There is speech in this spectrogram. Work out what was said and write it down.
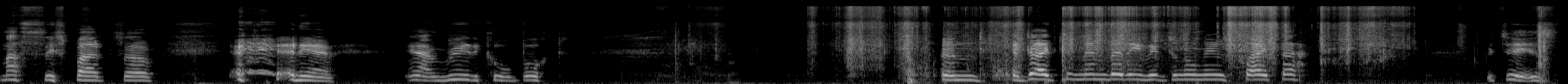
maths is bad so anyhow, know, really cool book. and a date to remember the original newspaper which is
